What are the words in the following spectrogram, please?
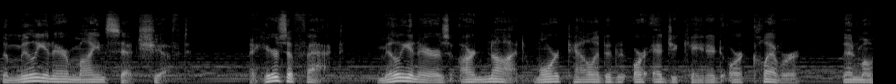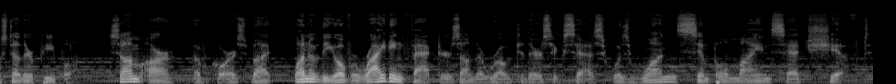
The Millionaire Mindset Shift. Now, here's a fact millionaires are not more talented or educated or clever than most other people. Some are, of course, but one of the overriding factors on the road to their success was one simple mindset shift.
